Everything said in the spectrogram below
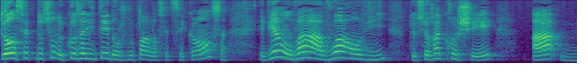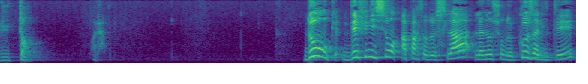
dans cette notion de causalité dont je vous parle dans cette séquence, eh bien on va avoir envie de se raccrocher à du temps. Voilà. Donc définissons à partir de cela la notion de causalité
